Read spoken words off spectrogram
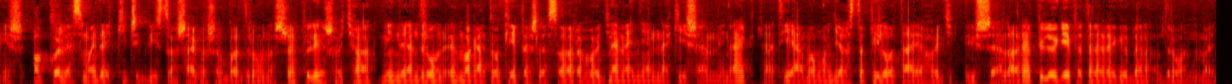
és akkor lesz majd egy kicsit biztonságosabb a drónos repülés, hogyha minden drón önmagától képes lesz arra, hogy ne menjen neki semminek. Tehát hiába mondja azt a pilótája, hogy üsse el a repülőgépet a levegőben, a drón majd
